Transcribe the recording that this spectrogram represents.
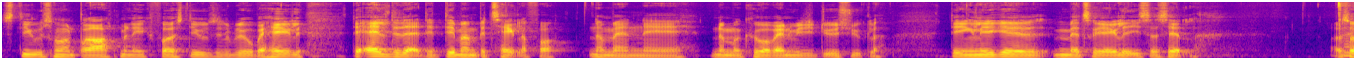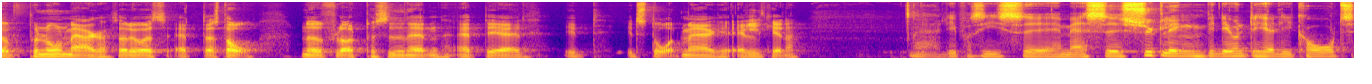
stiv som en bræt, men ikke for stiv, så det bliver ubehageligt. Det er alt det der, det er det, man betaler for, når man, øh, når man køber vanvittige dyre cykler. Det er egentlig ikke øh, materialet i sig selv. Og så på nogle mærker, så er det også, at der står noget flot på siden af den, at det er et, et, et stort mærke, alle kender. Ja, lige præcis. Øh, Mads, øh, cyklingen, vi nævnte det her lige kort.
